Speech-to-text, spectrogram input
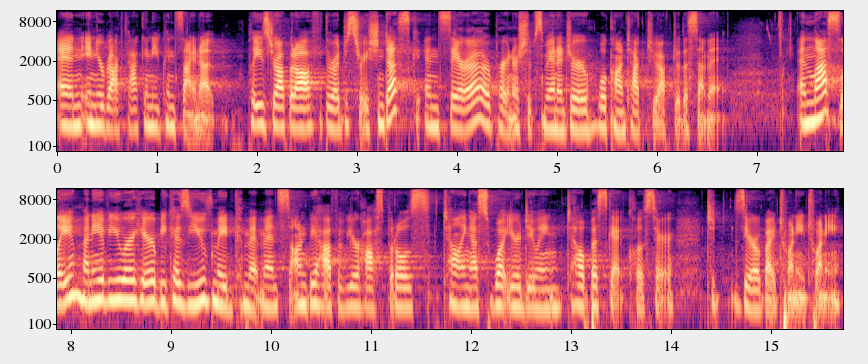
and in your backpack, and you can sign up. Please drop it off at the registration desk, and Sarah, our partnerships manager, will contact you after the summit. And lastly, many of you are here because you've made commitments on behalf of your hospitals telling us what you're doing to help us get closer to zero by 2020.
